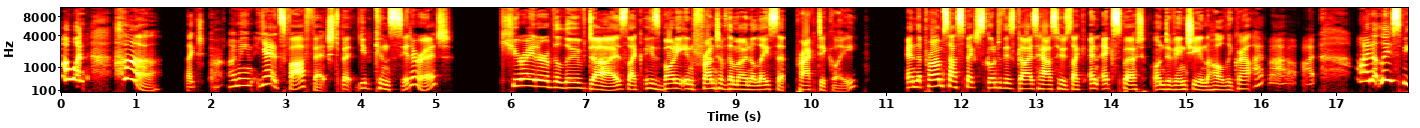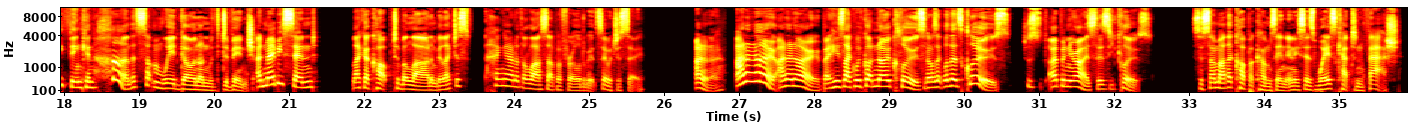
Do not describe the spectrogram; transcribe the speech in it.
I want, huh. Like, I mean, yeah, it's far fetched, but you'd consider it curator of the Louvre dies, like his body in front of the Mona Lisa, practically. And the prime suspect's gone to this guy's house who's like an expert on Da Vinci and the Holy Grail. I, I, I'd at least be thinking, huh, there's something weird going on with Da Vinci. I'd maybe send like a cop to Milan and be like, just hang out at the Last Supper for a little bit, see what you see. I don't know. I don't know. I don't know. But he's like, we've got no clues. And I was like, well, there's clues. Just open your eyes. There's your clues. So some other copper comes in and he says, Where's Captain Fache?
